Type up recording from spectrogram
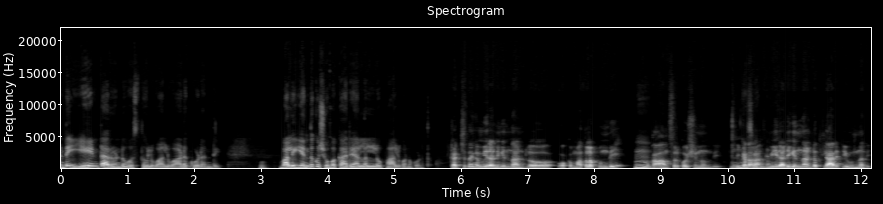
అంటే ఏంటి ఆ రెండు వస్తువులు వాళ్ళు వాడకూడదు వాళ్ళు ఎందుకు శుభకార్యాలలో పాల్గొనకూడదు? ఖచ్చితంగా మీరు అడిగిన దాంట్లో ఒక మతలపు ఉంది. ఒక ఆన్సర్ క్వశ్చన్ ఉంది. ఇక్కడ. మీరు అడిగిన దాంట్లో క్లారిటీ ఉన్నది.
